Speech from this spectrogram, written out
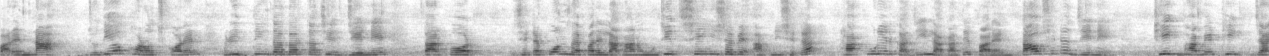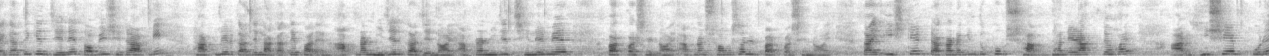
পারেন না। যদিও খরচ করেন, ঋত্বিক দাদার কাছে জেনে তারপর সেটা কোন ব্যাপারে লাগানো উচিত সেই হিসাবে আপনি সেটা ঠাকুরের কাজেই লাগাতে পারেন। তাও সেটা জেনে ঠিকভাবে ঠিক জায়গা থেকে জেনে তবে সেটা আপনি ঠাকুরের কাজে লাগাতে পারেন। আপনার নিজের কাজে নয়, আপনার নিজের ছেলে মেয়ের পারপাসে নয়, আপনার সংসারের পারপাসে নয়। তাই ইষ্টের টাকাটা কিন্তু খুব সাবধানে রাখতে হয় আর হিসেব করে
